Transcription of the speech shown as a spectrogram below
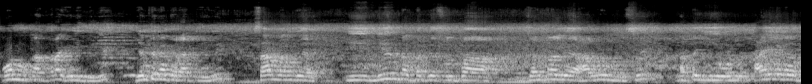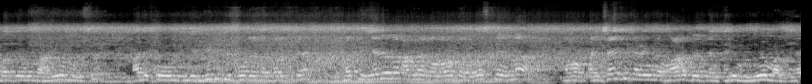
ಫೋನ್ ಮುಖಾಂತರ ಹೇಳಿದ್ದೀವಿ ಎಂಟು ಗಂಟೆ ರಾತ್ರಿಯಲ್ಲಿ ಸರ್, ನಮಗೆ ಈ ನೀರಿನ ಬಗ್ಗೆ ಸ್ವಲ್ಪ ಜನರಲ್ಲಿ ಅರಿವು ಮೂಡಿಸಿ, ಮತ್ತು ಈ ಒಂದು ಕಾಯಿಲೆಗಳ ಬಗ್ಗೆ ಒಂದು ಅರಿವು ಮೂಡಿಸಿ, ಅದಕ್ಕೆ ಒಂದು ಡಿ ಟಿ ಸೋಡೆಲ್ಲ ಬರುತ್ತೆ. ಮತ್ತು ಏನೇನೋ ಅದರ ವ್ಯವಸ್ಥೆಯನ್ನು ನಮ್ಮ ಪಂಚಾಯತಿ ಕಡೆಯಿಂದ ಮಾಡಬೇಕು ಅಂತೇಳಿ ಮನವಿ ಮಾಡಿದೆ.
